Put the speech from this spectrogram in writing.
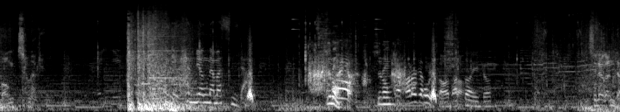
멍청하게. 명 남았습니다. 시롱 시롱 야 가라지 앞에 나왔다 왔다 이쇼 지나간다.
